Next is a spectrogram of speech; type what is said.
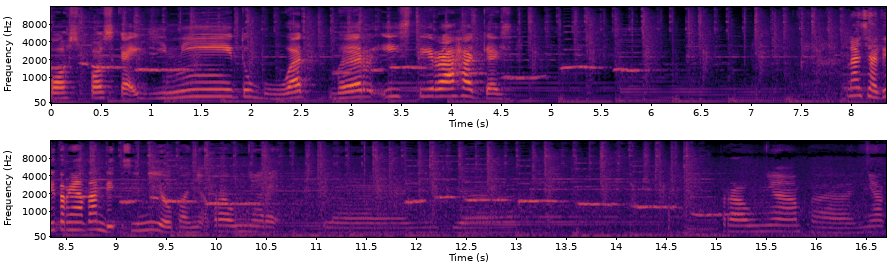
pos-pos kayak gini itu buat beristirahat guys nah jadi ternyata di sini ya banyak perahunya rek perahunya banyak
